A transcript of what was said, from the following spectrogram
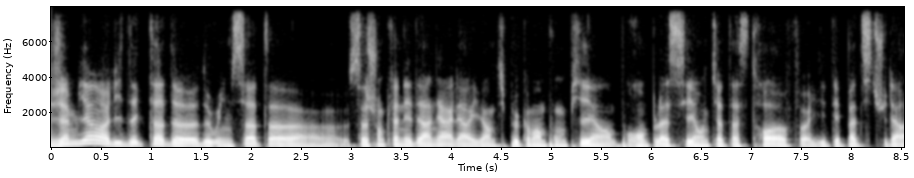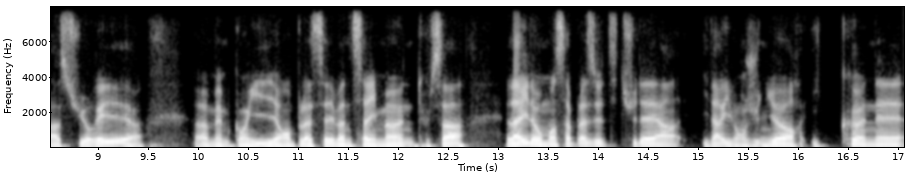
J'aime bien euh, l'idée que tu as de, Wimsat, euh, sachant que l'année dernière, il est arrivé un petit peu comme un pompier hein, pour remplacer en catastrophe. Euh, Il n'était pas titulaire assuré, même quand il remplaçait Evan Simon, tout ça. Là, il a au moins sa place de titulaire. Il arrive en junior, il connaît,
